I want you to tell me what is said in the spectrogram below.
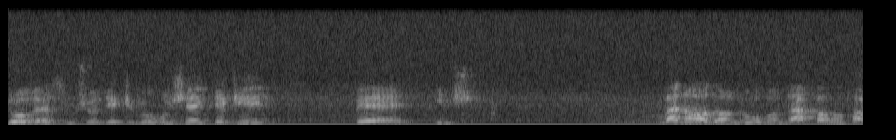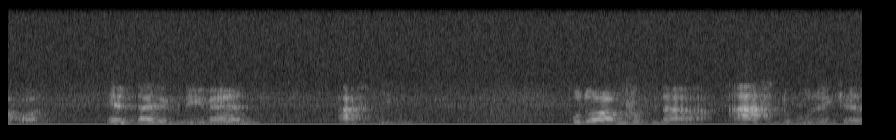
دو قسم شد. یکی به اون شکل یکی به این شکل. و نادا نوح ربه فقال ان ابنی من اهلی. خدا هم گفت نه اهل اونه که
